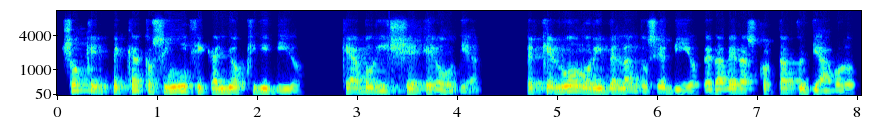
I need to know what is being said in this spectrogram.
ciò che il peccato significa agli occhi di Dio, che abolisce e odia, perché l'uomo ribellandosi a Dio per aver ascoltato il diavolo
